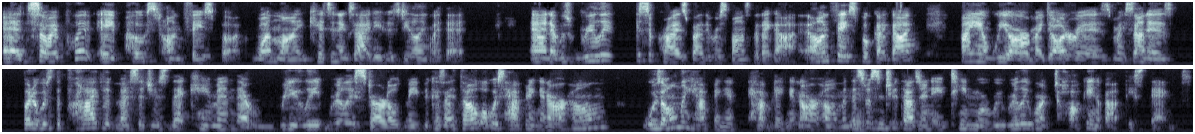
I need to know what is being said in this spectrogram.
And so I put a post on Facebook, one line, kids and anxiety, who's dealing with it. And I was really surprised by the response that I got. On Facebook, I got, I am, we are, my daughter is, my son is. But it was the private messages that came in that really, really startled me because I thought what was happening in our home was only happening happening in our home. And this was in 2018 where we really weren't talking about these things.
